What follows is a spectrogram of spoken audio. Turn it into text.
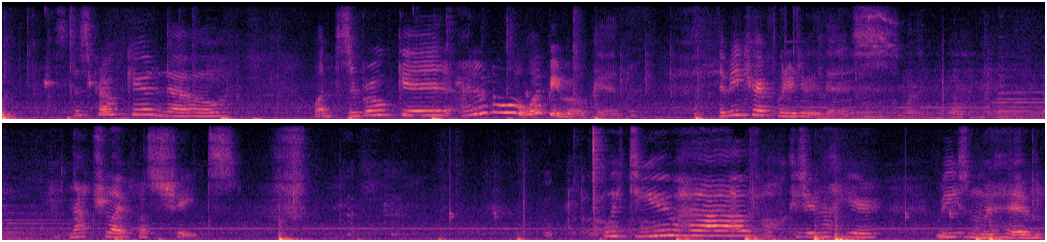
Is this broken? No. What's broken? I don't know what would be broken. Then be careful when you're doing this. Natural life has shades. Wait, do you have? Oh, cause you're not here. Reason with him.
